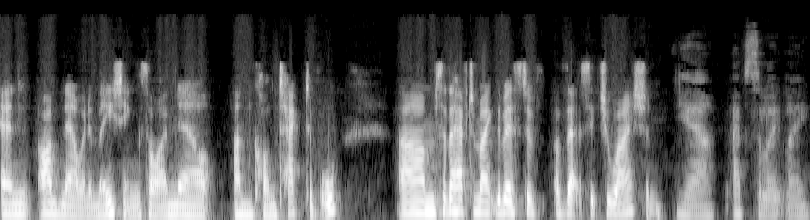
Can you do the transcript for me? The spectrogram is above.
and I'm now in a meeting, so I'm now uncontactable. Um, so they have to make the best of, of that situation. Yeah, absolutely.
